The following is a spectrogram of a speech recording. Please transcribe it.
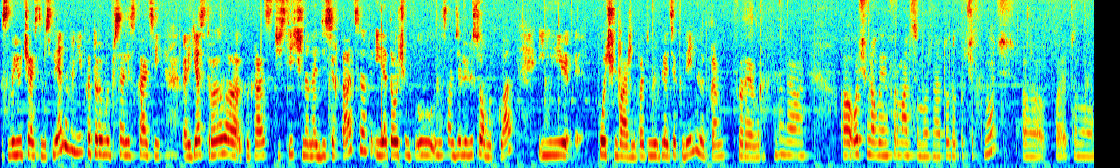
свою часть в исследовании, которую мы писали с Катей, э, я строила как раз частично на диссертациях, и это очень, э, на самом деле, весомый вклад, и очень важно, поэтому библиотека Ленина прям forever. Да, а, очень много информации можно оттуда подчеркнуть, э, поэтому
